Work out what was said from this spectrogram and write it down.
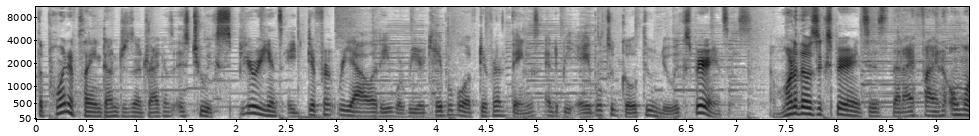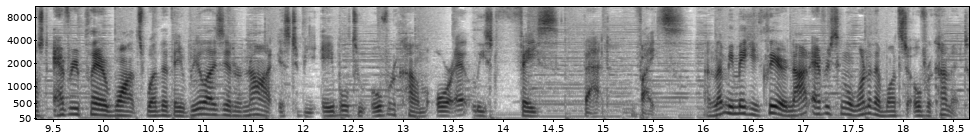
the point of playing Dungeons and Dragons is to experience a different reality where we are capable of different things and to be able to go through new experiences. And one of those experiences that I find almost every player wants, whether they realize it or not, is to be able to overcome or at least face that vice. And let me make it clear, not every single one of them wants to overcome it.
